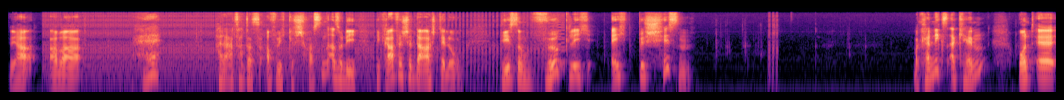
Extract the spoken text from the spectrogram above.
Ja, aber... Hä? Hat, hat das auf mich geschossen? Also die, die grafische Darstellung, die ist nun wirklich echt beschissen. Man kann nichts erkennen. Und äh,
